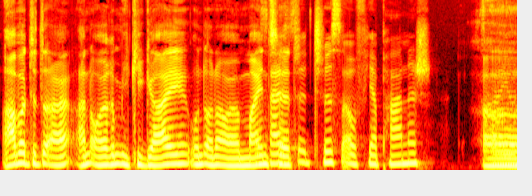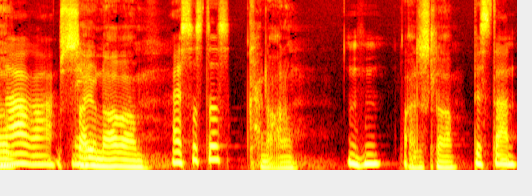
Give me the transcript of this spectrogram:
Arbeitet an eurem Ikigai und an eurem Das Mindset. heißt äh, Tschüss auf Japanisch. Sayonara. Nee. Sayonara. Heißt es das? Keine Ahnung. Mhm. Alles klar. Bis dann.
